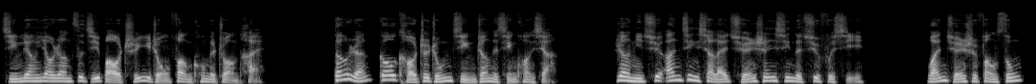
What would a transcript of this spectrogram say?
尽量要让自己保持一种放空的状态。当然，高考这种紧张的情况下，让你去安静下来，全身心的去复习，完全是放松，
